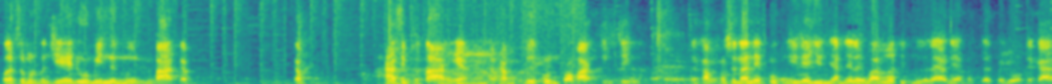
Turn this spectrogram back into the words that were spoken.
เปิดสมุดบัญชีให้ดูมีหนึ่งหมื่นบาทกับ กับห้าสิบสตางค์เนี่ยนะครับ คือกลุ่มเปราะบางจริง ๆ นะครับ เพราะฉะนั้นเนี่ยกลุ่มนี้เนี่ยยืนยันได้เลยว่าเมื่อถึงมือแล้วเนี่ยมันเกิดประโยชน์ในการ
